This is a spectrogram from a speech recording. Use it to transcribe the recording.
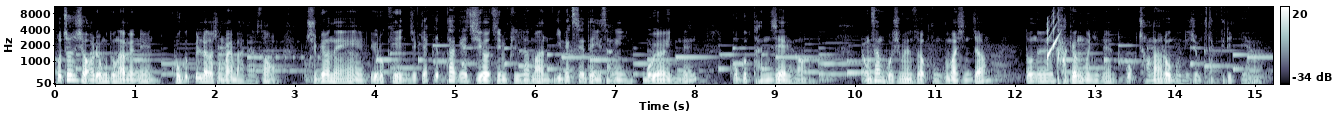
포천시 어룡동 하면은 고급 빌라가 정말 많아서 주변에 이렇게 이제 깨끗하게 지어진 빌라만 200세대 이상이 모여 있는 고급 단지예요. 영상 보시면서 궁금하신 점 또는 가격 문의는 꼭 전화로 문의 좀 부탁드릴게요.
